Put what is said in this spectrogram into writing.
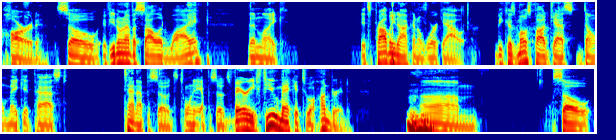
hard. So if you don't have a solid why, then like it's probably not going to work out because most podcasts don't make it past 10 episodes, 20 episodes. Very few make it to 100. Mhm. Um so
